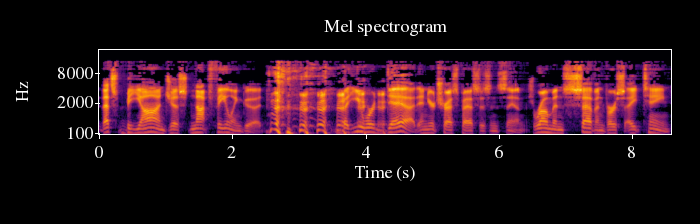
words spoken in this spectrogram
That's beyond just not feeling good. but you were dead in your trespasses and sins. Romans 7 verse 18.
